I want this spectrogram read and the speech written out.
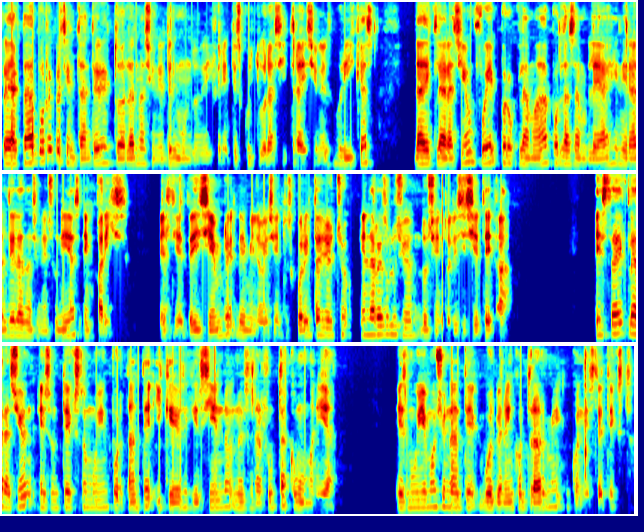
Redactada por representantes de todas las naciones del mundo de diferentes culturas y tradiciones jurídicas, la declaración fue proclamada por la Asamblea General de las Naciones Unidas en París el 10 de diciembre de 1948 en la Resolución 217-A. Esta declaración es un texto muy importante y que debe seguir siendo nuestra ruta como humanidad. Es muy emocionante volver a encontrarme con este texto.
